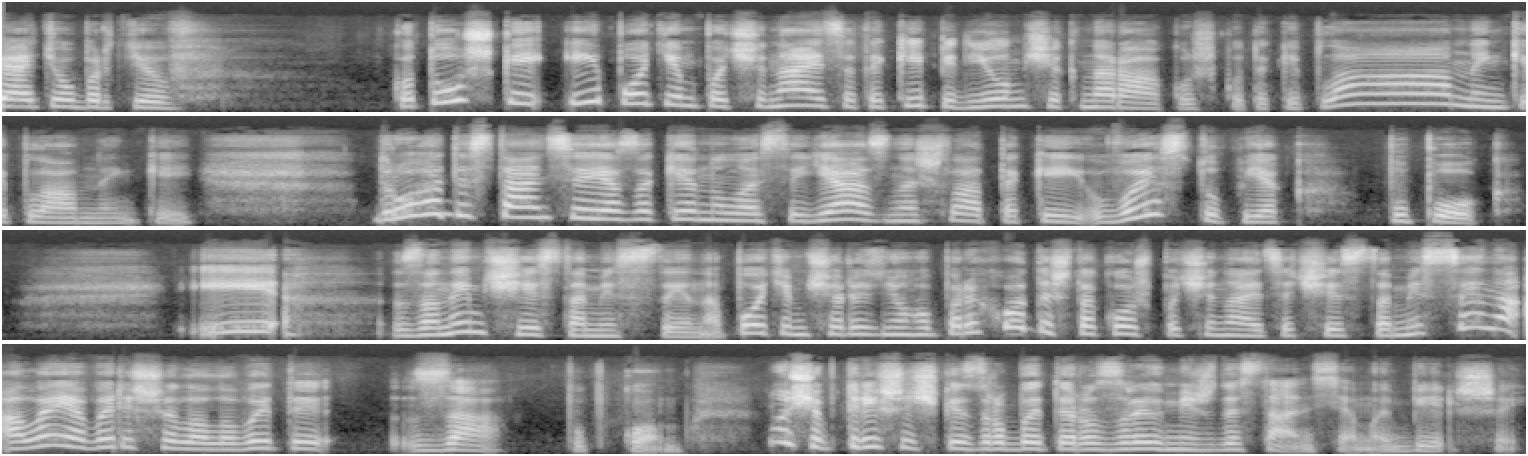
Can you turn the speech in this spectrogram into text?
5 обертів котушки, і потім починається такий підйомчик на ракушку, такий плавненький, плавненький. Друга дистанція я закинулася, я знайшла такий виступ, як пупок, і за ним чиста місцина. Потім через нього переходиш, також починається чиста місцина, але я вирішила ловити за пупком. Ну, щоб трішечки зробити розрив між дистанціями більший.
